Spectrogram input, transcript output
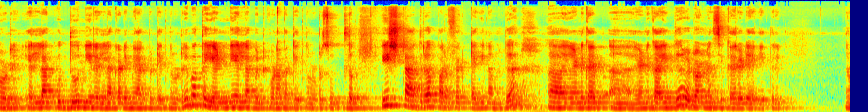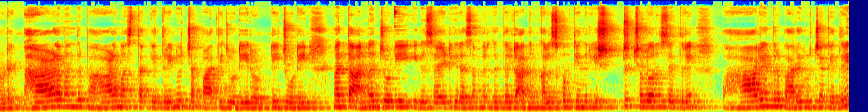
ನೋಡಿರಿ, ಎಲ್ಲ ಕುದ್ದು ನೀರೆಲ್ಲ ಕಡಿಮೆ ಆಗಿಬಿಟ್ಟೈತೆ ನೋಡಿರಿ, ಮತ್ತು ಎಣ್ಣೆ ಎಲ್ಲ ಬಿಟ್ಕೊಳಕತ್ತೈತೆ ನೋಡಿರಿ ಸುತ್ತಲೂ. ಇಷ್ಟಾದ್ರೆ ಪರ್ಫೆಕ್ಟಾಗಿ ನಮ್ದು ಎಣ್ಗಾಯಿ ಎಣ್ಗಾಯ್ದು ಡೊಣ್ ಮೆಣಸಿನ್ಕಾಯಿ ರೆಡಿ ಆಗೈತೆ ರೀ ನೋಡಿರಿ, ಭಾಳ ಬಂದ್ರೆ ಭಾಳ ಮಸ್ತ್ ಆಕೈತೆ ರೀ ನೀವು ಚಪಾತಿ ಜೋಡಿ, ರೊಟ್ಟಿ ಜೋಡಿ, ಮತ್ತು ಅನ್ನದ ಜೋಡಿ, ಇದು ಸೈಡ್ಗೆ ರಸಮ್ ಇರ್ತೈತಲ್ಲ ಅದನ್ನು ಕಲಿಸ್ಕೊಂಡು ತಿಂದ್ರೆ ಎಷ್ಟು ಚಲೋ ಅನಿಸ್ತೈತೆ ರೀ ಭಾರಿ ಅಂದ್ರೆ ಭಾರಿ ರುಚಿ ಆಕೈತೆ ರೀ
